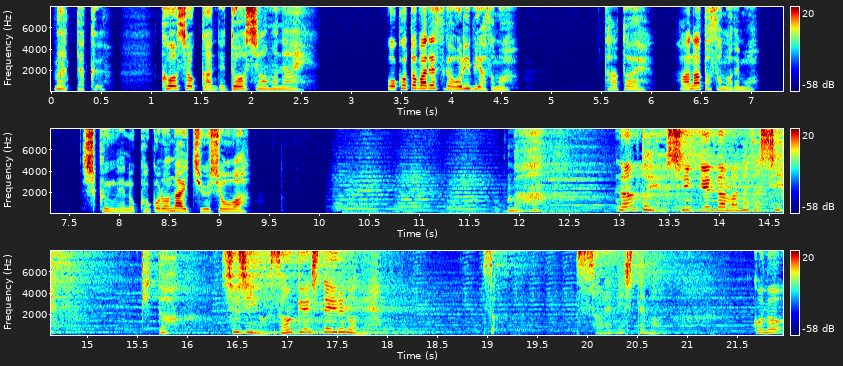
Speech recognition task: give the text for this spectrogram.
まったく、高触感でどうしようもない。お言葉ですが、オリビア様。たとえ、あなた様でも、主君への心ない中傷は、まあ、なんという真剣な眼差し。きっと、主人を尊敬しているのね。そ、それにしても、この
